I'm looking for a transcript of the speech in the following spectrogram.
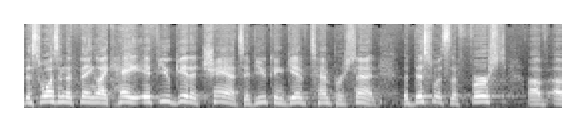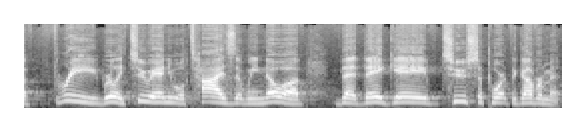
This wasn't a thing like, hey, if you get a chance, if you can give 10%, that this was the first of, of three, really two annual tithes that we know of that they gave to support the government.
